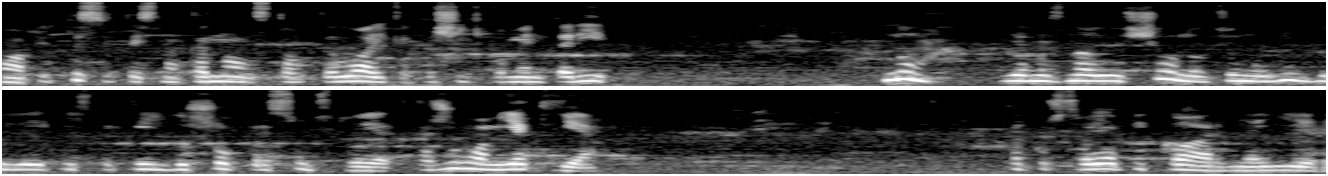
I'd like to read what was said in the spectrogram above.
А, підписуйтесь на канал, ставте лайки, пишіть коментарі. Ну, я не знаю що, але в цьому відділі якийсь такий душок присутствує. Кажу вам, як є. Також своя пікарня є.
